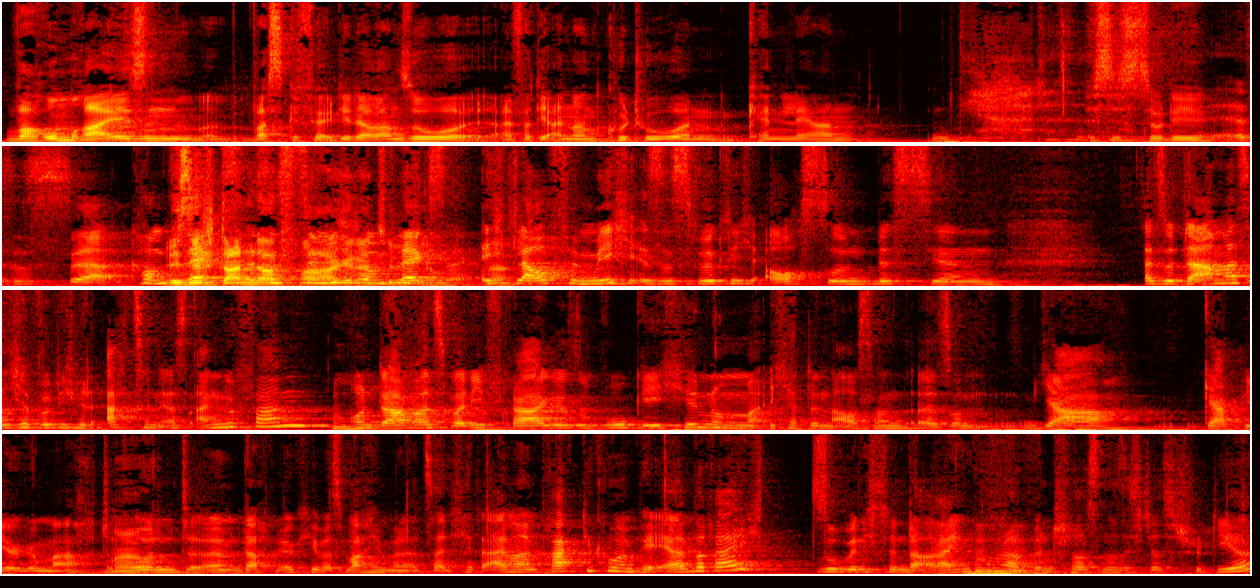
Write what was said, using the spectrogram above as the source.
warum reisen, was gefällt dir daran so, einfach die anderen Kulturen kennenlernen? Ja, es ist so die. Es ist ja komplex. Ist eine Standardfrage natürlich. Ich glaube, für mich ist es wirklich auch so ein bisschen. Also damals, ich habe wirklich mit 18 erst angefangen mhm. und damals war die Frage so, wo gehe ich hin? Und ich hatte ein Ausland, also ein Jahr Gap Year gemacht ja. und ähm, dachte mir, okay, was mache ich in meiner Zeit? Ich hatte einmal ein Praktikum im PR-Bereich, so bin ich dann da reingekommen, mhm. habe entschlossen, dass ich das studiere.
